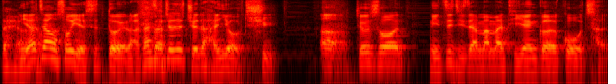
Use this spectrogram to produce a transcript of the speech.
对，你要这样说也是对啦，但是就是觉得很有趣。嗯，就是说你自己在慢慢体验各个过程，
